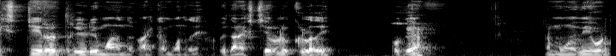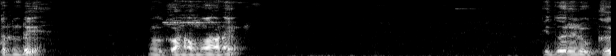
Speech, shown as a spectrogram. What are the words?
എക്സ്റ്റീരിയർ ത്രീ ഡിയുമാണെന്ന് കാണിക്കാൻ പോകുന്നത്. അപ്പോൾ ഇതാണ് എക്സ്റ്റീരിയർ ലുക്ക് ഉള്ളത്. ഓക്കെ. മൂന്ന് വ്യൂ കൊടുത്തിട്ടുണ്ട്. നിങ്ങൾക്ക് കാണാവുന്നതാണ്. ഇതൊരു ലുക്ക്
